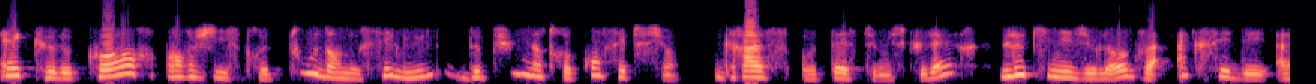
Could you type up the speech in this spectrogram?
est que le corps enregistre tout dans nos cellules depuis notre conception. Grâce au test musculaire, le kinésiologue va accéder à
